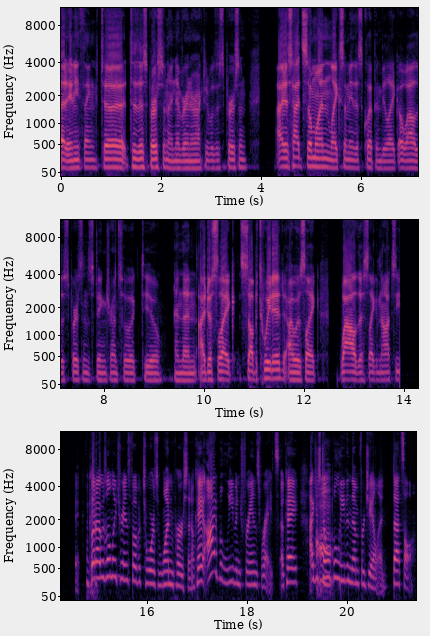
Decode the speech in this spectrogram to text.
said anything to to this person. I never interacted with this person. I just had someone like send me this clip and be like, "Oh wow, this person's being transphobic to you," and then I just like subtweeted. I was like, "Wow, this like Nazi." But I was only transphobic towards one person, okay? I believe in trans rights, okay? I just Aw. don't believe in them for Jalen. That's all.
